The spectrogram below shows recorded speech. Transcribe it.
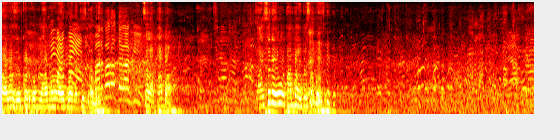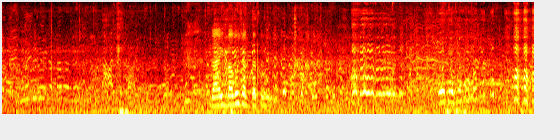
यांचा आवाज रेकॉर्ड करून लहान मुलं ऐकवा नक्कीच की चला थांबा. जायचं नाही हो थांबा इथं थांबायचं. गाईड बघू शकता तुम्ही.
